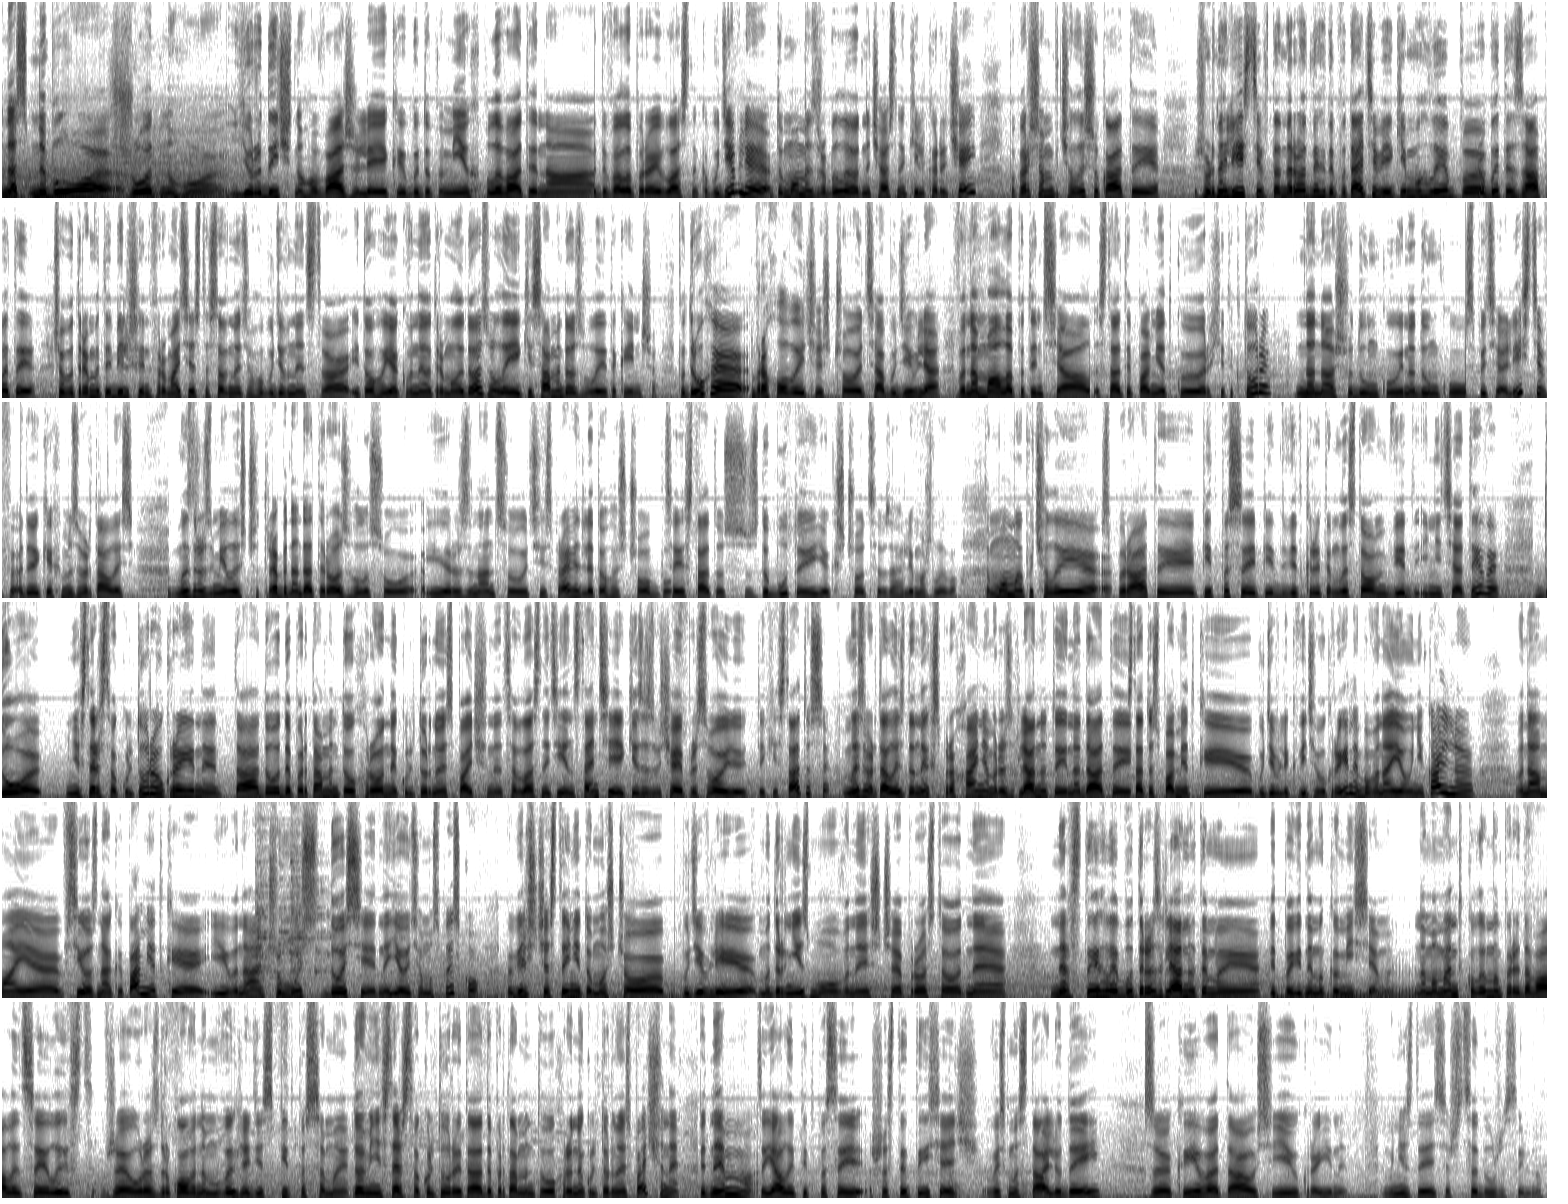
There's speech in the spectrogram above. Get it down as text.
У нас не було жодного юридичного важеля, який би допоміг впливати на девелопера і власника будівлі. Тому ми зробили одночасно кілька речей. По-перше, ми почали шукати журналістів та народних депутатів, які могли б робити запити, щоб отримати більше інформації стосовно цього будівництва і того, як вони отримали дозволи, які саме дозволи, і таке інше. По-друге, враховуючи, що ця будівля вона мала потенціал стати пам'яткою архітектури, на нашу думку і на думку спеціалістів, до яких ми звертались, ми зрозуміли, що треба надати розголосу і резонансу цій справі для того, щоб цей статус здобути, якщо це взагалі можливо. Тому ми почали збирати підписи під відкритим листом від ініціативи до Міністерства культури України та до департаменту охорони культурної спадщини. Це власне ті інстанції, які зазвичай присвоюють такі статуси. Ми звертались до них з проханням розглянути і надати статус пам'ятки будівлі квітів України, бо вона є унікальною. Вона має всі ознаки пам'ятки, і вона чомусь досі не є у цьому списку. По більшій частині, тому що будівлі модернізму вони ще просто не не встигли бути розглянутими відповідними комісіями. На момент, коли ми передавали цей лист вже у роздрукованому вигляді з підписами до Міністерства культури та департаменту охорони культурної спадщини, під ним стояли підписи 6800 людей з Києва та усієї України. Мені здається, що це дуже сильно.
